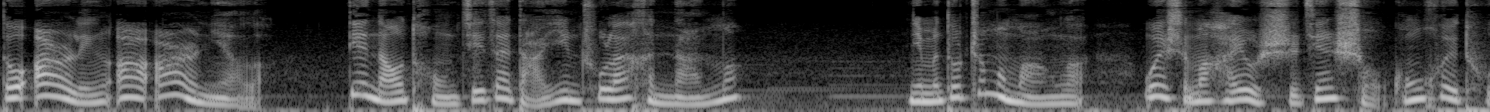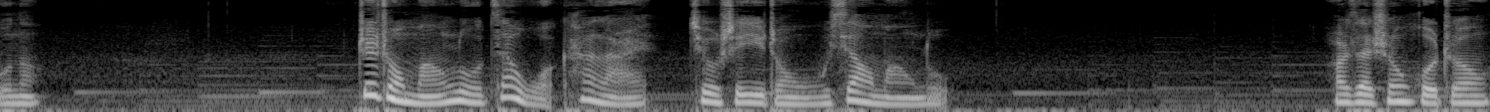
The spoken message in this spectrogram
都二零二二年了，电脑统计再打印出来很难吗？你们都这么忙了，为什么还有时间手工绘图呢？这种忙碌在我看来就是一种无效忙碌，而在生活中，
